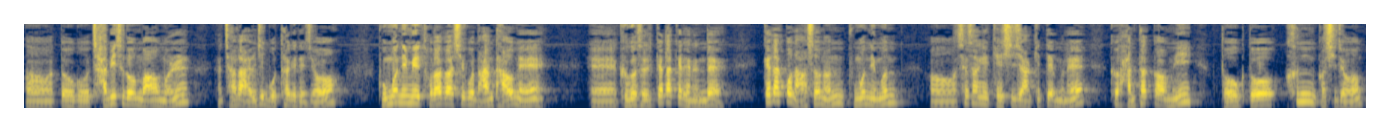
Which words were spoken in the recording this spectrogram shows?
어, 또 그 자비스러운 마음을 잘 알지 못하게 되죠. 부모님이 돌아가시고 난 다음에 에, 그것을 깨닫게 되는데 깨닫고 나서는 부모님은 어, 세상에 계시지 않기 때문에 그 안타까움이 더욱더 큰 것이죠.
